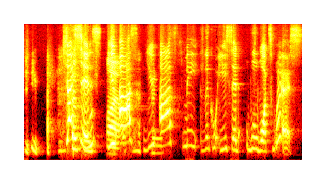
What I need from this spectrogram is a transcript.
Jason, you asked, you asked me the, you said, well, what's worse?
